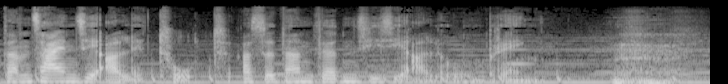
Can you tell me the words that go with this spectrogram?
dann seien sie alle tot. Also dann würden sie sie alle umbringen. Mhm.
